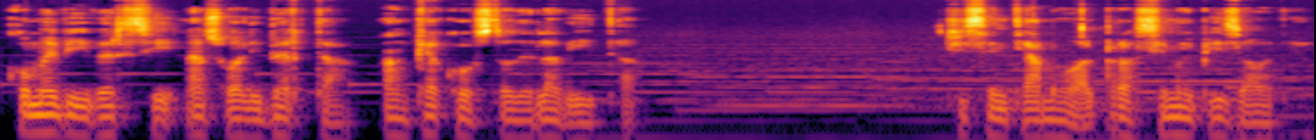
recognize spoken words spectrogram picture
come viversi la sua libertà anche a costo della vita. Ci sentiamo al prossimo episodio.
